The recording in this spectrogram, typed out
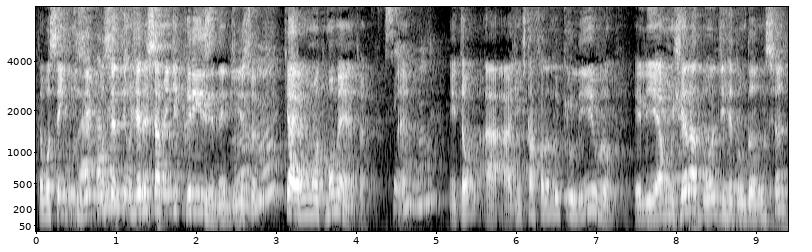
Então você, inclusive, Exatamente. você tem um gerenciamento de crise dentro disso, uhum. que é um outro momento. Sim. Né? Uhum. Então a, a gente está falando que o livro ele é um gerador de redundância,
